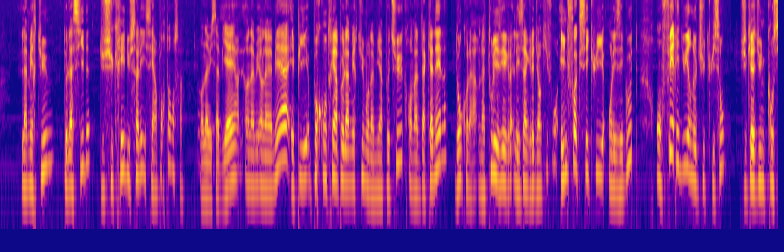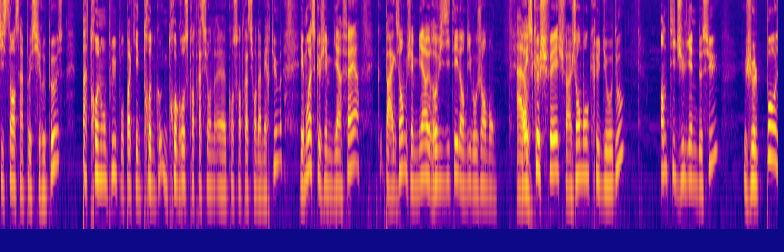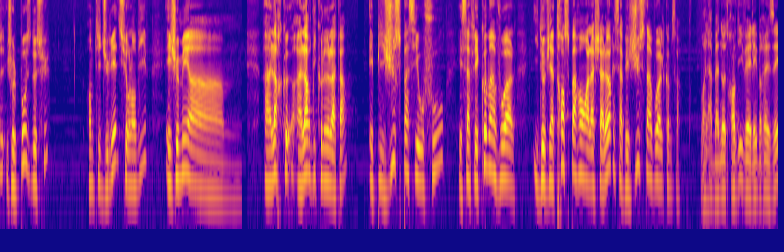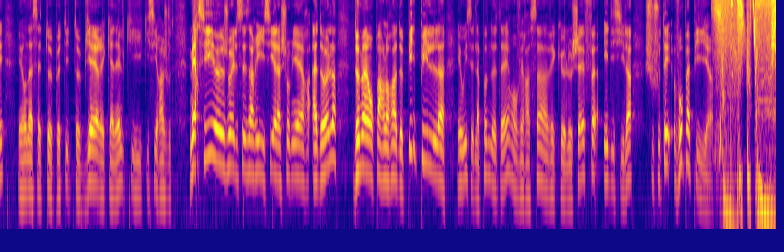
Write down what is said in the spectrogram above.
L'amertume, de l'acide, du sucré, du salé, c'est important ça. On a mis sa bière. On a mis on a la bière, et puis pour contrer un peu l'amertume, on a mis un peu de sucre, on a de la cannelle, donc on a, on a tous les, les ingrédients qu'il faut. Et une fois que c'est cuit, on les égoutte, on fait réduire notre jus de cuisson jusqu'à une consistance un peu sirupeuse, pas trop non plus pour pas qu'il y ait une trop, une trop grosse concentration, euh, concentration d'amertume. Et moi, ce que j'aime bien faire, que- par exemple, j'aime bien revisiter l'endive au jambon. Ah Alors oui. ce que je fais, je fais un jambon cru du Haut-Doubs, en petite julienne dessus, je le pose, je le pose dessus, en petite julienne sur l'endive, et je mets un, un, lard, un et puis juste passer au four, et ça fait comme un voile. Il devient transparent à la chaleur, et ça fait juste un voile comme ça. Voilà, bah, notre endive, elle est braisée et on a cette petite bière et cannelle qui, qui s'y rajoute. Merci euh, Joël Césari ici à la Chaumière à Dole. Demain, on parlera de pile-pile. Et oui, c'est de la pomme de terre. On verra ça avec euh, le chef. Et d'ici là, chouchoutez vos papilles.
